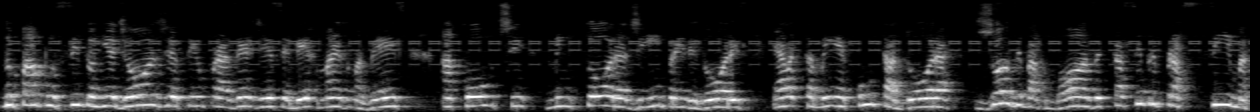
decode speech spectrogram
No Papo Sintonia de hoje, eu tenho o prazer de receber mais uma vez a coach, mentora de empreendedores, ela que também é contadora, Josi Barbosa, que está sempre para cima,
